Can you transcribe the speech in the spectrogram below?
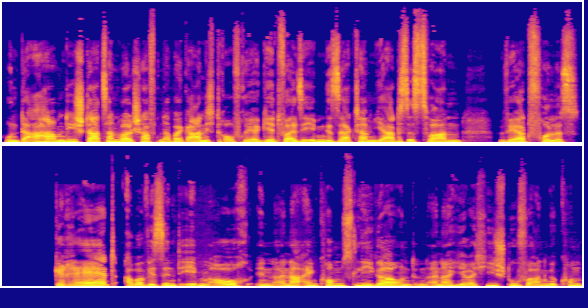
Und da haben die Staatsanwaltschaften aber gar nicht drauf reagiert, weil sie eben gesagt haben, ja, das ist zwar ein wertvolles Gerät, aber wir sind eben auch in einer Einkommensliga und in einer Hierarchiestufe angekommen,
